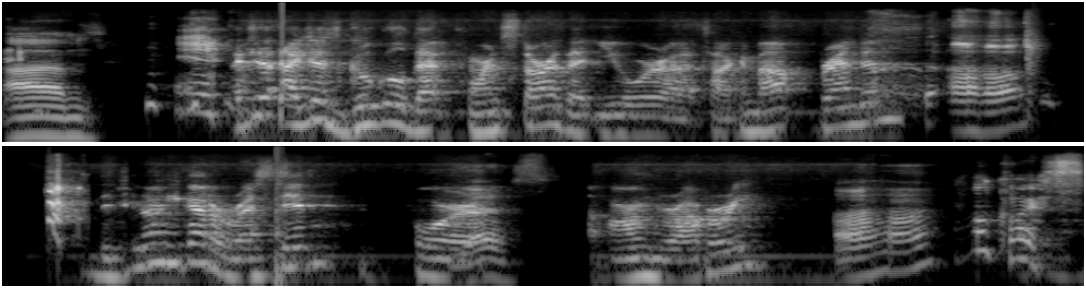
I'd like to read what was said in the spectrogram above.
Um, I just I just googled that porn star that you were uh, talking about, Brandon. Uh huh. Did you know he got arrested for Yes. armed robbery? Uh huh. of course,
